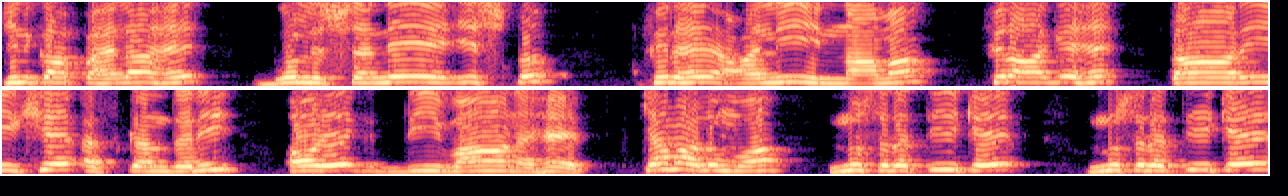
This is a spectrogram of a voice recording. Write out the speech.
जिनका पहला है गुलशन इश्क, फिर है अली नामा, फिर आगे है तारीख अस्कंदरी और एक दीवान है। क्या मालूम हुआ? नुसरती के नुसरती के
